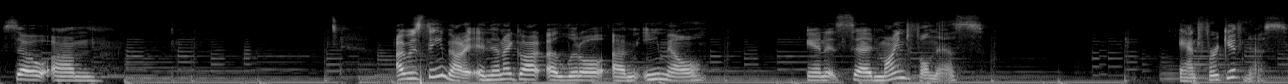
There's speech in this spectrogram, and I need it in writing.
So, um, I was thinking about it, and then I got a little um, email, and it said mindfulness and forgiveness.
